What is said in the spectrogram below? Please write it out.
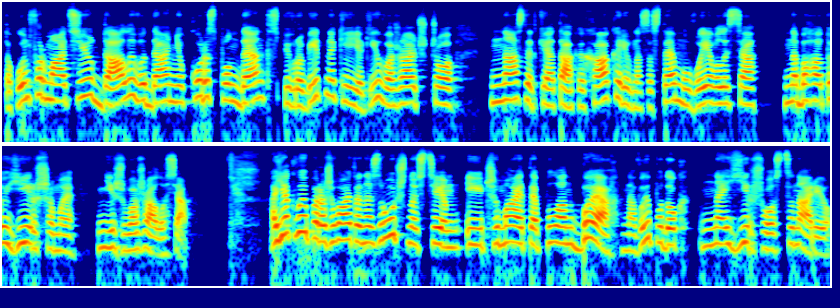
Таку інформацію дали виданню кореспондент співробітники, які вважають, що наслідки атаки хакерів на систему виявилися набагато гіршими ніж вважалося. А як ви переживаєте незручності і чи маєте план Б на випадок найгіршого сценарію?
